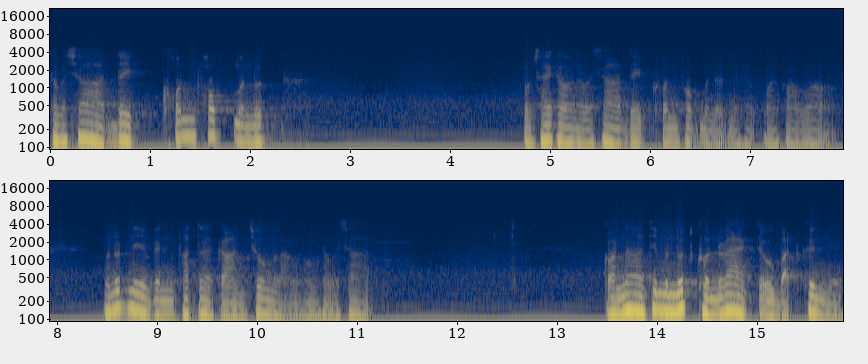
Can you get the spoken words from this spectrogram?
ธรรมชาติได้ค้นพบมนุษย์ ผมใช้คำว่าธรรมชาติได้ค้นพบมนุษย์นะครับหมายความว่ามนุษย์นี่เป็นพัฒนาการช่วงหลังของธรรมชาติ ก่อนหน้าที่มนุษย์คนแรกจะอุบัติขึ้นเนี่ย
